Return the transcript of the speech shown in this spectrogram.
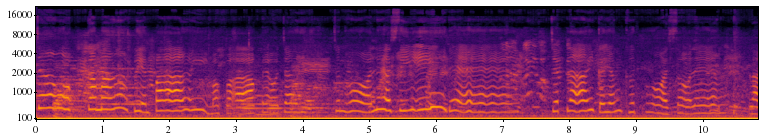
เจ้าก็มาเปลี่ยนไป มาฝากแปลวใจ จนห่อเลือดสีแดง เจ็บหลายก็ยังคืดหัวโซแรงลา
